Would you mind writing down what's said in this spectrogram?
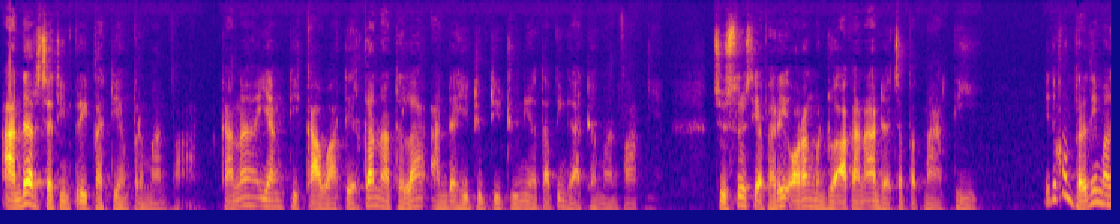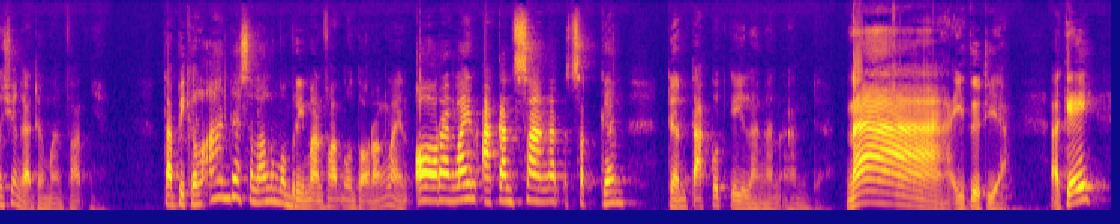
Anda harus jadi pribadi yang bermanfaat. Karena yang dikhawatirkan adalah Anda hidup di dunia tapi nggak ada manfaatnya. Justru setiap hari orang mendoakan Anda cepat mati. Itu kan berarti manusia nggak ada manfaatnya. Tapi kalau Anda selalu memberi manfaat untuk orang lain, orang lain akan sangat segan dan takut kehilangan Anda. Nah, itu dia. Oke?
